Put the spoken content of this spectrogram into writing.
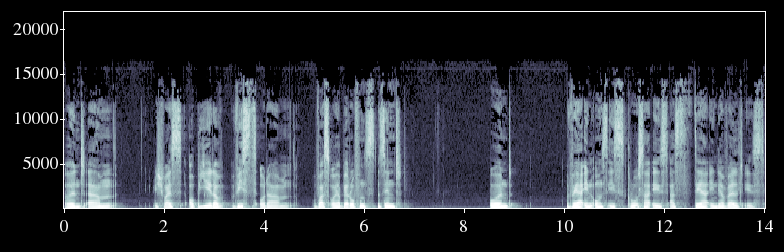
und ähm, ich weiß, ob jeder wisst oder was euer Berufung sind. Und wer in uns ist, größer ist, als der in der Welt ist.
